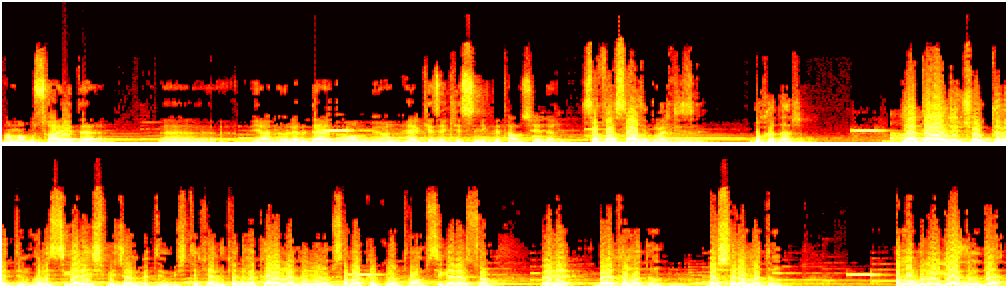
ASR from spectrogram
Ama bu sayede e, yani öyle bir derdim olmuyor. Herkese kesinlikle tavsiye ederim. Safa Sağlık Merkezi. Bu kadar. Ya daha önce çok denedim. Hani sigara içmeyeceğim dedim. İşte kendi kendime kararlar veriyorum. Sabah kalkıyorum tamam sigara son. Öyle bırakamadım. Başaramadım. Ama buraya geldiğimde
